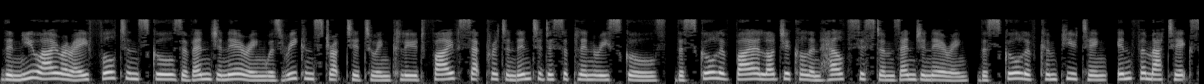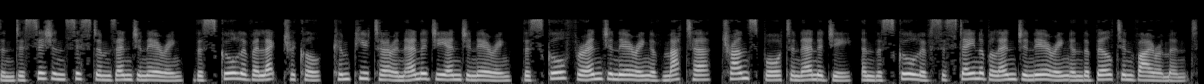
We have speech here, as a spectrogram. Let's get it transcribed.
The new Ira A. Fulton Schools of Engineering was reconstructed to include five separate and interdisciplinary schools, the School of Biological and Health Systems Engineering, the School of Computing, Informatics and Decision Systems Engineering, the School of Electrical, Computer and Energy Engineering, the School for Engineering of Matter, Transport and Energy, and the School of Sustainable Engineering and the Built Environment.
